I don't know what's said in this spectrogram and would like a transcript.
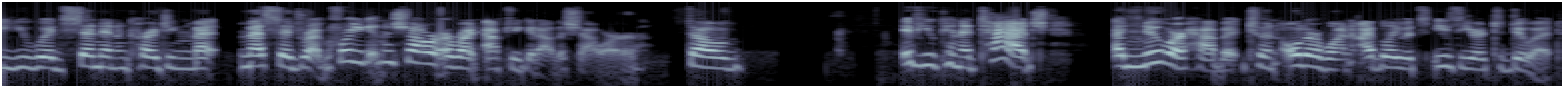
you would send an encouraging me- message right before you get in the shower or right after you get out of the shower. So if you can attach a newer habit to an older one, I believe it's easier to do it.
